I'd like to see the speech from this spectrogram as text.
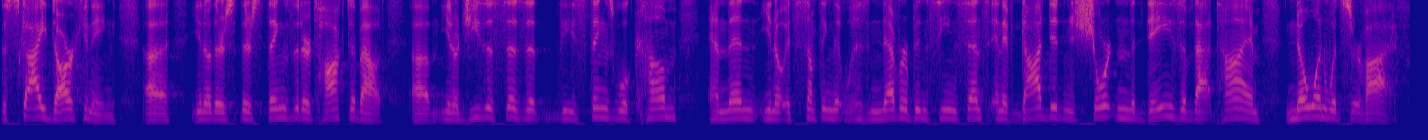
the sky darkening. Uh, you know, there's, there's things that are talked about. Um, you know, Jesus says that these things will come, and then, you know, it's something that has never been seen since. And if God didn't shorten the days of that time, no one would survive.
